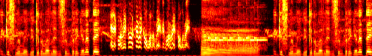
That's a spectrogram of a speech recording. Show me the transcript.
Ikismemedi tırmalayıcı sentrikilete. Hmm. İkismemedi tırmalayıcı sentrikilete.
